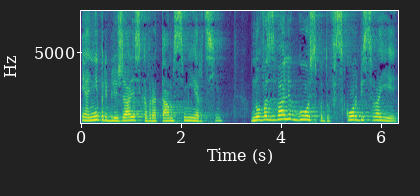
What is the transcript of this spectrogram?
и они приближались к вратам смерти. Но возвали Господу в скорби своей,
